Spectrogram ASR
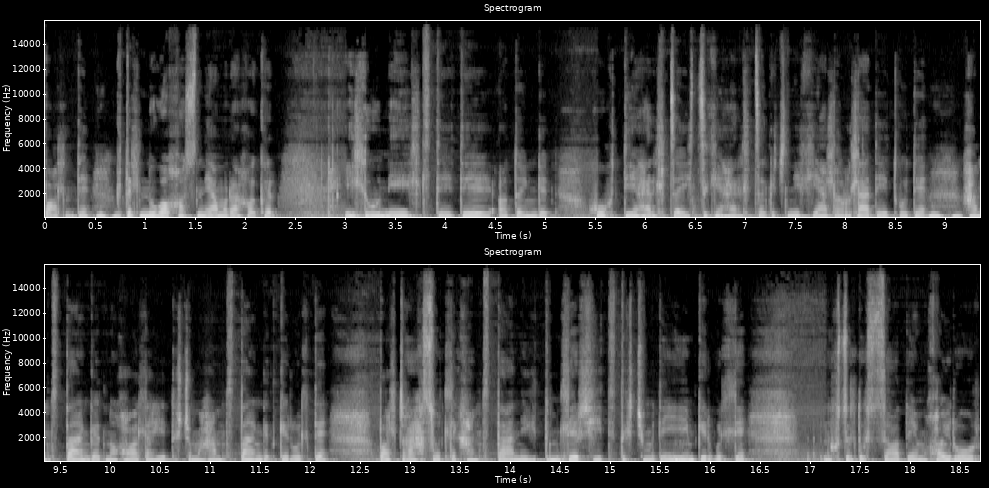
болно тий. Гэтэл нөгөө хос нь ямар байх вэ гэхээр илүү нээлттэй тий. Одоо ингээд хүүхдийн харилцаа, эцгийн харилцаа гэж нэг ялгарлаад идэггүй тий. Хамтдаа ингээд нөө хоолоо хийдэг ч юм уу, хамтдаа ингээд гэр бүлдээ болж байгаа асуудлыг хамтдаа нэгдмэлээр шийддэг ч юм уу тий. Ийм гэр бүлийн нөхцөлд өссөн одоо ийм хоёр өөр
